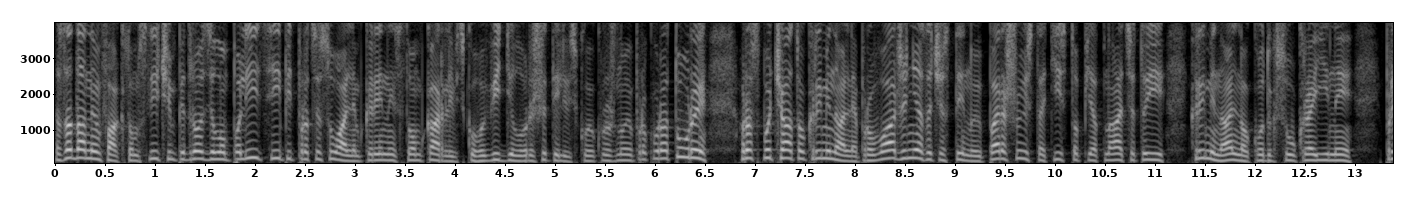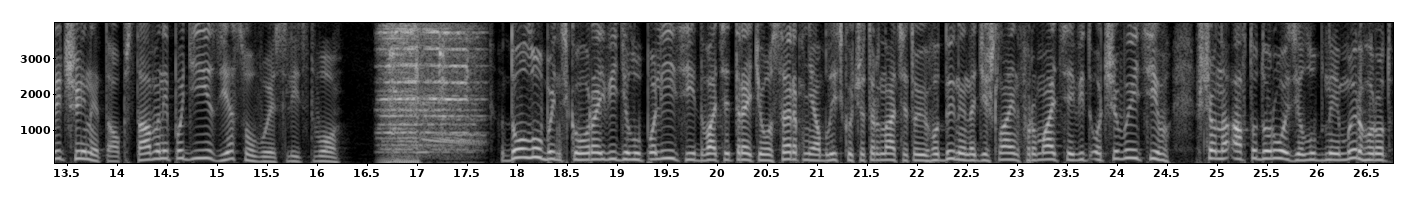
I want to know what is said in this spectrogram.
За даним фактом, слідчим підрозділом поліції під процесуальним керівництвом Карлівського відділу Решетилівської окружної прокуратури розпочато кримінальне провадження за частиною першої статті 115 Кримінального кодексу України. Причини та обставини події з'ясовує слідство. До Лубенського райвідділу поліції 23 серпня близько 14 години надійшла інформація від очевидців, що на автодорозі Лубний Миргород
